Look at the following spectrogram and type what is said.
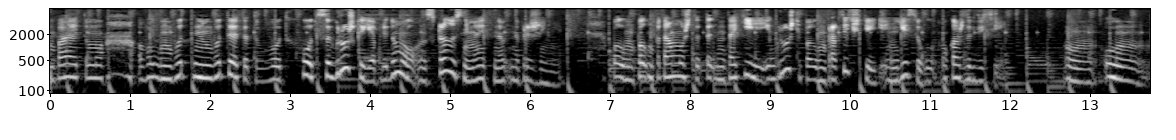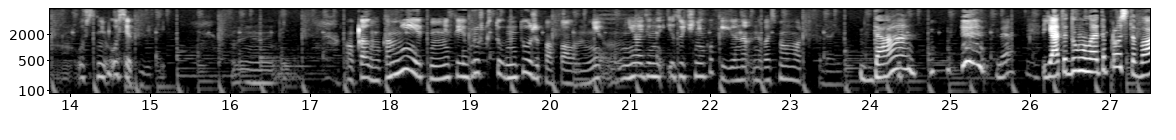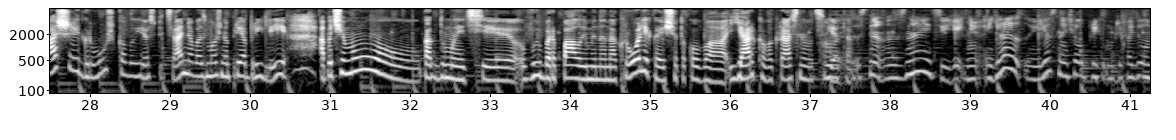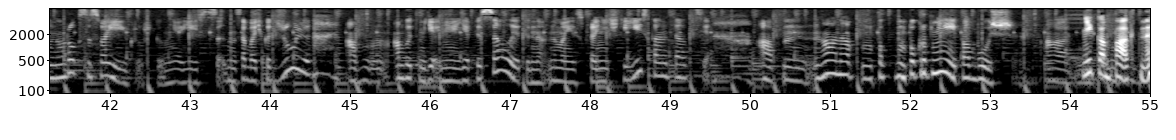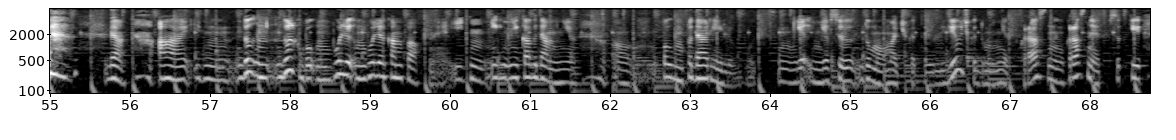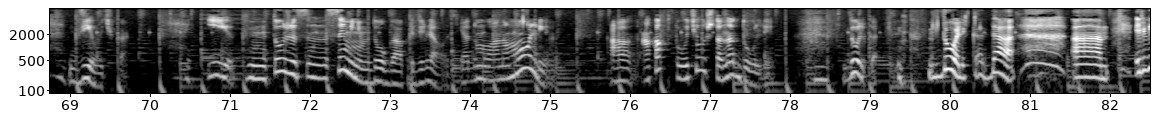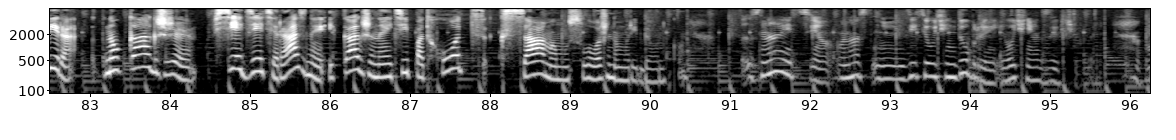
поэтому вот, вот этот вот ход с игрушкой я придумал, он сразу снимает напряжение потому что такие игрушки практически есть у каждых детей у, у, у всех детей. Ко, ко мне эта, игрушка тоже попала. Мне, мне один из учеников ее на, на 8 марта подарил. Да? Да. Я-то думала, это просто ваша игрушка, вы ее специально, возможно, приобрели. А почему, как думаете, выбор пал именно на кролика, еще такого яркого красного цвета? А, знаете, я, я, я сначала приходила на урок со своей игрушкой. У меня есть собачка Джули, об, об этом я, я писала, это на, на моей страничке есть ВКонтакте, а, но она покрупнее и побольше. А, Не компактная. Да, а долька более, более компактная. И, и никогда мне э, подарили. Вот. Я, я все думала, мальчик это или девочка, думаю, нет, красный, красный это все-таки девочка. И тоже с, с именем долго определялась. Я думала, она Молли, а, а как-то получилось, что она Доли. Долька. Долька, да. А, Эльвира, но как же все дети разные, и как же найти подход к самому сложному ребенку? Знаете, у нас э, дети очень добрые и очень отзывчивые.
